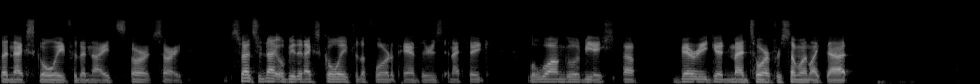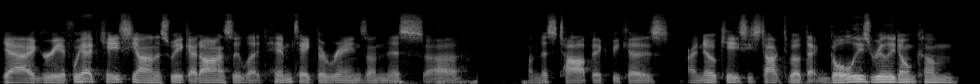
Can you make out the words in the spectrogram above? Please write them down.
the next goalie for the Knights. Or sorry, Spencer Knight will be the next goalie for the Florida Panthers, and I think Luongo would be a, a very good mentor for someone like that. Yeah, I agree. If we had Casey on this week, I'd honestly let him take the reins on this uh, on this topic because I know Casey's talked about that goalies really don't come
